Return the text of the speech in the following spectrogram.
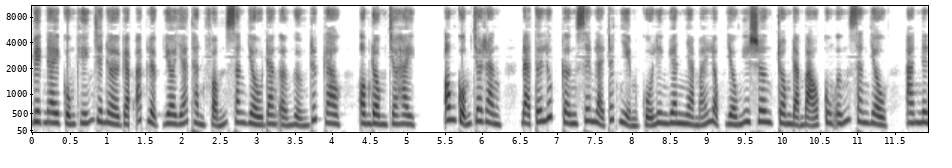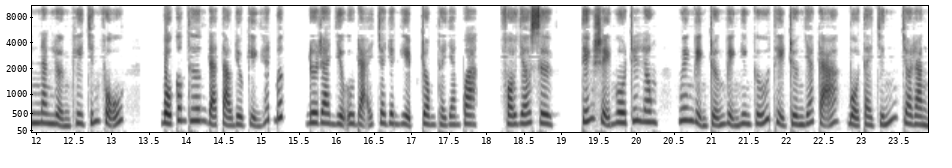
Việc này cũng khiến Jenner gặp áp lực do giá thành phẩm xăng dầu đang ở ngưỡng rất cao, ông Đông cho hay. Ông cũng cho rằng, đã tới lúc cần xem lại trách nhiệm của liên doanh nhà máy lọc dầu Nghi Sơn trong đảm bảo cung ứng xăng dầu, an ninh năng lượng khi chính phủ, Bộ Công Thương đã tạo điều kiện hết mức đưa ra nhiều ưu đãi cho doanh nghiệp trong thời gian qua. Phó giáo sư, tiến sĩ Ngô Trí Long, nguyên viện trưởng Viện Nghiên cứu Thị trường Giá cả, Bộ Tài chính cho rằng,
